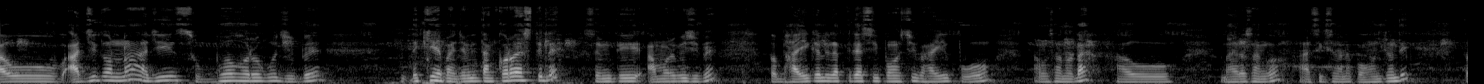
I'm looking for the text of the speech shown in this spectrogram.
ଆଉ ଆଜି କ'ଣ ନା ଆଜି ଶୁଭ ଘରକୁ ଯିବେ ଦେଖିବା ପାଇଁ ଯେମିତି ତାଙ୍କର ଆସିଥିଲେ ସେମିତି ଆମର ବି ଯିବେ ତ ଭାଇ କାଲି ରାତିରେ ଆସିକି ପହଞ୍ଚି ଭାଇ ପୁଅ ଆମ ସାନଟା ଆଉ ଭାଇର ସାଙ୍ଗ ଆସିକି ସେମାନେ ପହଞ୍ଚୁଛନ୍ତି ତ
